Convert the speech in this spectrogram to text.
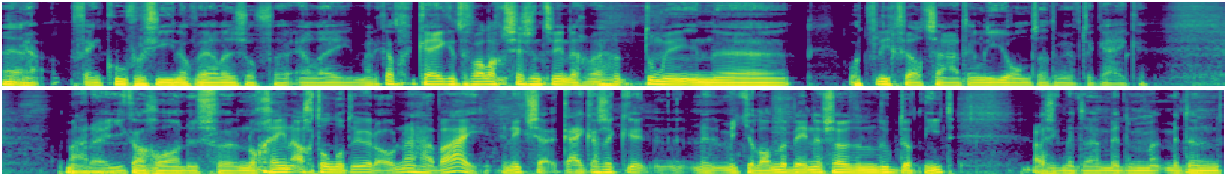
Ja. ja. Vancouver zie je nog wel eens of eh, LA. Maar ik had gekeken toevallig 26. we- Toen we in, eh, op het vliegveld zaten in Lyon, zaten we even te kijken. Maar eh, je kan gewoon dus voor nog geen 800 euro naar Hawaii. En ik zei, kijk, als ik met, met je landen ben of zo, dan doe ik dat niet. Maar als ik met, een- met, een, met een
